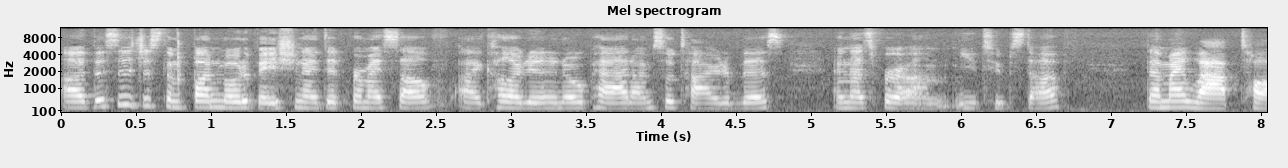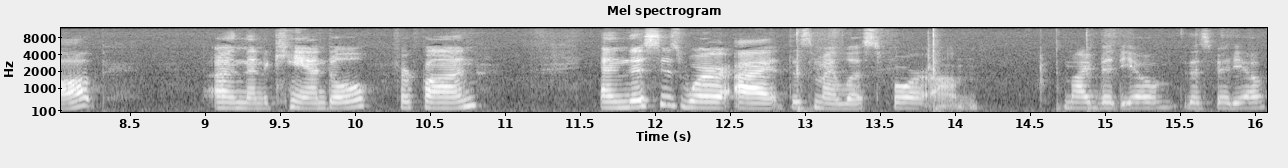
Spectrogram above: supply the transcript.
Uh, this is just some fun motivation I did for myself. I colored in a notepad. I'm so tired of this. And that's for um, YouTube stuff. Then my laptop and then a candle for fun. And this is where I, this is my list for um, my video, this video.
